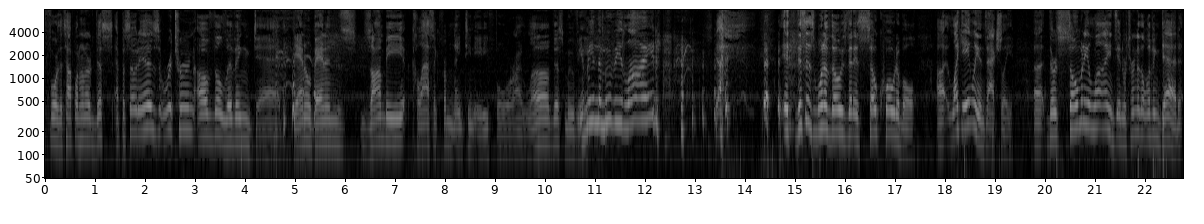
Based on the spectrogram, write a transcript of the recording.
for the top 100 this episode is Return of the Living Dead. Dan O'Bannon's zombie classic from 1984. I love this movie. You mean the movie lied? it, this is one of those that is so quotable, uh, like Aliens. Actually, uh, there's so many lines in Return of the Living Dead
